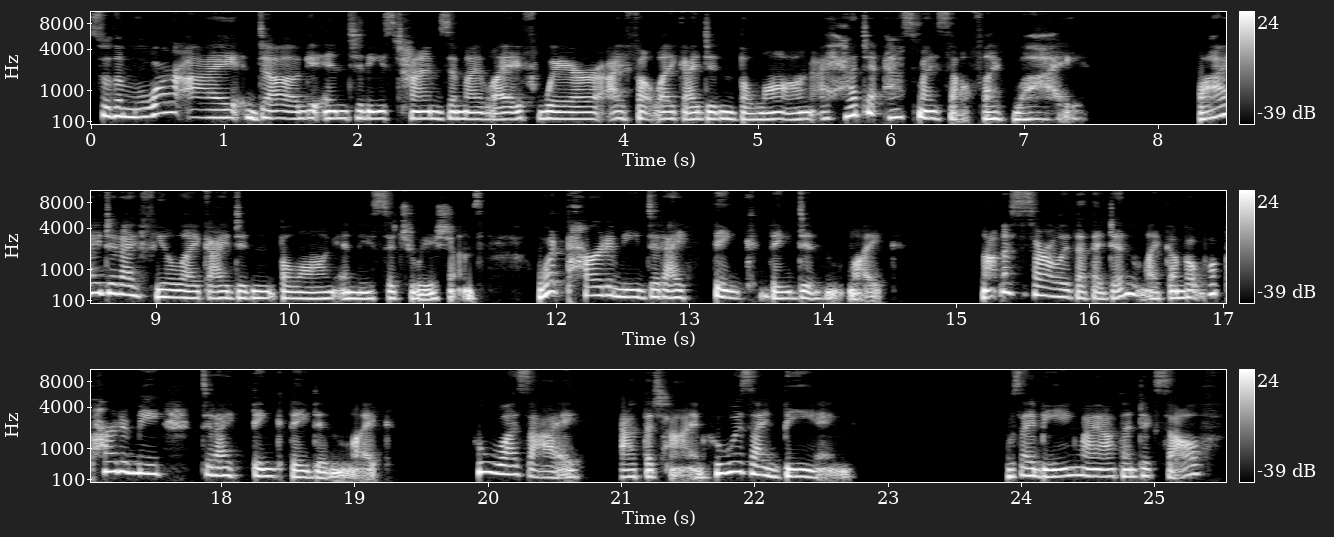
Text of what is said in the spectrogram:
So the more I dug into these times in my life where I felt like I didn't belong, I had to ask myself, like, why? Why did I feel like I didn't belong in these situations? What part of me did I think they didn't like? Not necessarily that they didn't like them, but what part of me did I think they didn't like? Who was I at the time? Who was I being? Was I being my authentic self?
